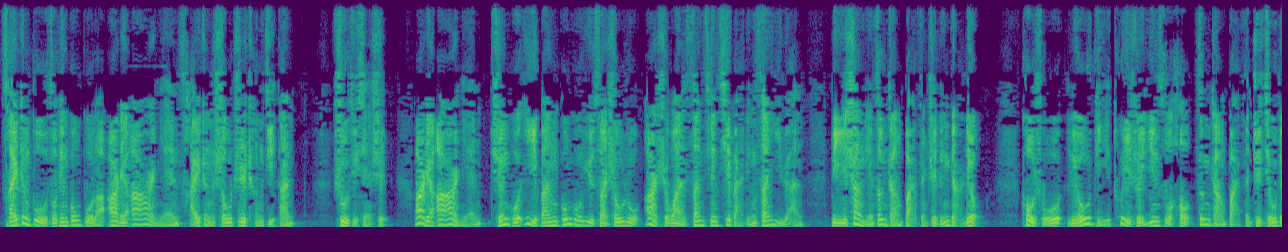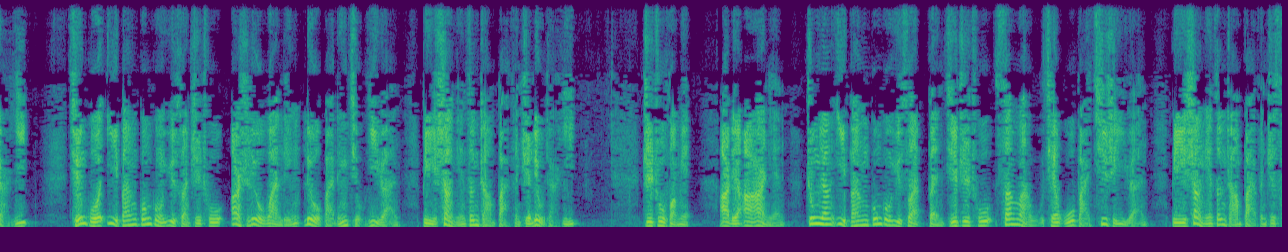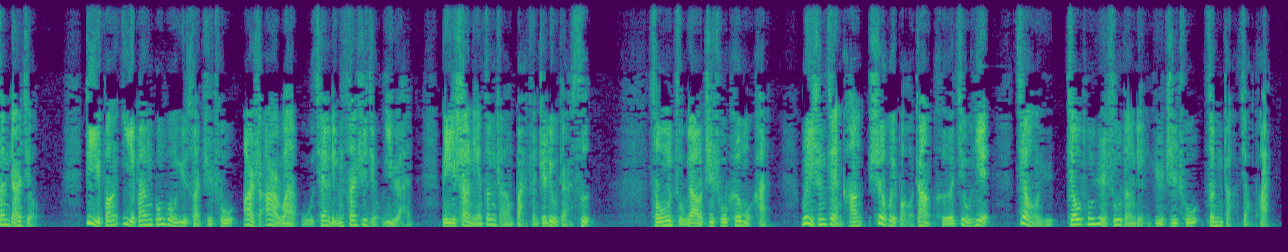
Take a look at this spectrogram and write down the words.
财政部昨天公布了2022年财政收支成绩单，数据显示，2022年全国一般公共预算收入20万3703亿元，比上年增长0.6%，扣除留抵退税因素后增长9.1%。全国一般公共预算支出26万零609亿元，比上年增长6.1%。支出方面，二零二二年，中央一般公共预算本级支出三万五千五百七十亿元，比上年增长百分之三点九；地方一般公共预算支出二十二万五千零三十九亿元，比上年增长百分之六点四。从主要支出科目看，卫生健康、社会保障和就业、教育、交通运输等领域支出增长较快。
